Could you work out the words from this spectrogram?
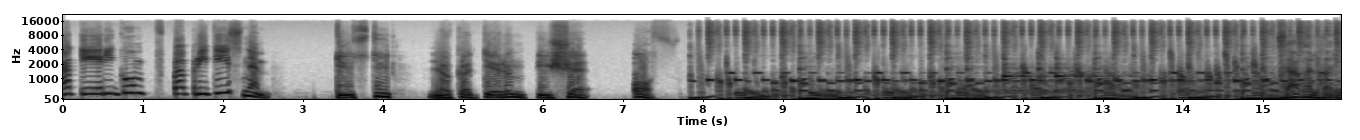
Kateri gumb pa pritisnem? Tisti, na katerem piše OF. ساق الخري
